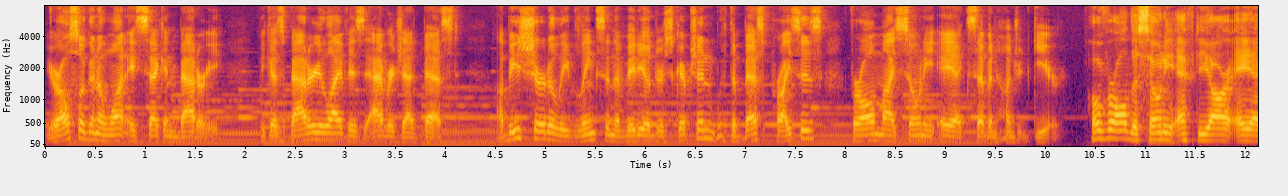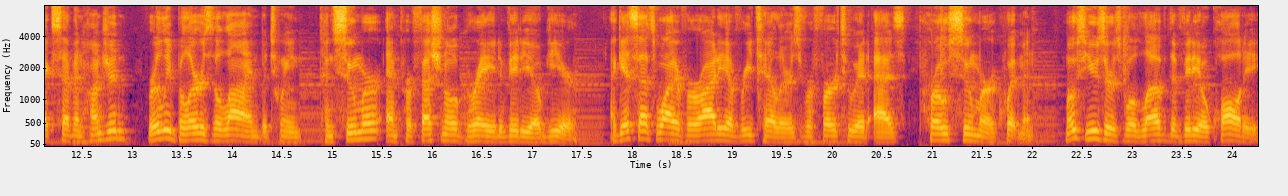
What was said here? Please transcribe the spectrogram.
You're also going to want a second battery because battery life is average at best. I'll be sure to leave links in the video description with the best prices for all my Sony AX700 gear. Overall, the Sony FDR AX700 really blurs the line between consumer and professional grade video gear. I guess that's why a variety of retailers refer to it as prosumer equipment. Most users will love the video quality,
